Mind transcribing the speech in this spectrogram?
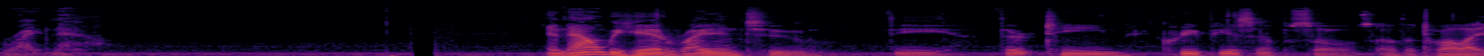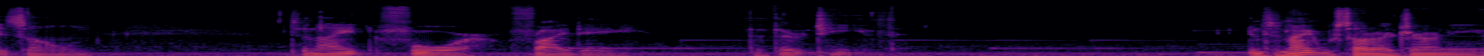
right now. And now we head right into the 13 creepiest episodes of The Twilight Zone tonight for Friday the 13th. And tonight we start our journey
